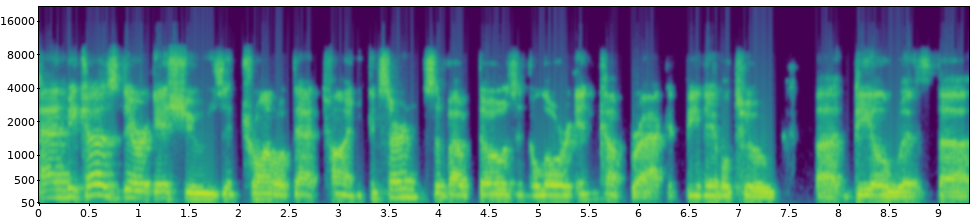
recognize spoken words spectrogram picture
And because there were issues in Toronto at that time, concerns about those in the lower income bracket being able to uh, deal with uh,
